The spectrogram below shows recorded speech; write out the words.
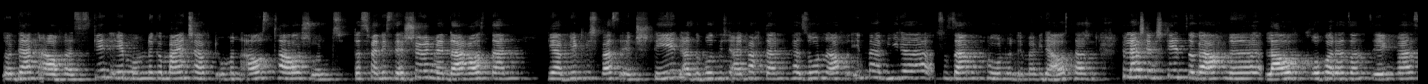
Und dann auch, also es geht eben um eine Gemeinschaft, um einen Austausch. Und das fände ich sehr schön, wenn daraus dann ja wirklich was entsteht, also wo sich einfach dann Personen auch immer wieder zusammentun und immer wieder austauschen. Vielleicht entsteht sogar auch eine Laufgruppe oder sonst irgendwas.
